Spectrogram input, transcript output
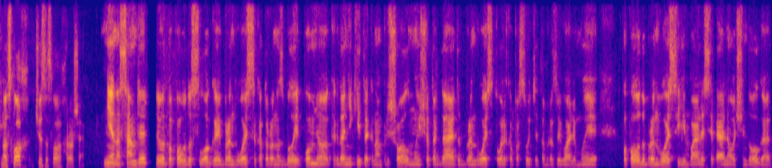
Но слог, чувство слога хорошее. Не, на самом деле, вот по поводу слога и бренд-войса, который у нас был, я помню, когда Никита к нам пришел, мы еще тогда этот бренд-войс только, по сути, там развивали. Мы по поводу бренд-войса ебались реально очень долго,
